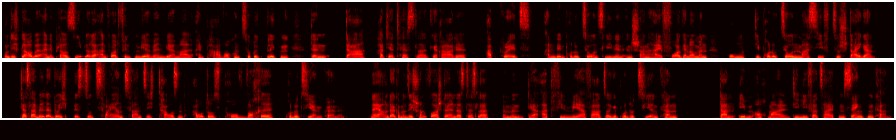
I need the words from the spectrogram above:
Und ich glaube, eine plausiblere Antwort finden wir, wenn wir mal ein paar Wochen zurückblicken. Denn da hat ja Tesla gerade Upgrades an den Produktionslinien in Shanghai vorgenommen, um die Produktion massiv zu steigern. Tesla will dadurch bis zu 22.000 Autos pro Woche produzieren können. Naja, und da kann man sich schon vorstellen, dass Tesla, wenn man derart viel mehr Fahrzeuge produzieren kann, dann eben auch mal die Lieferzeiten senken kann.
